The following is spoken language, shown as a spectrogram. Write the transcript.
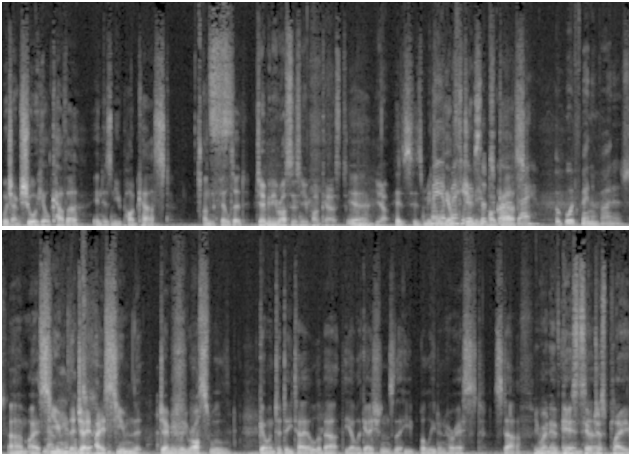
which I'm sure he'll cover in his new podcast, Unfiltered. Jami-Lee Ross's new podcast. Yeah, Yeah. his his mental Me and health journey podcast. eh? We've been invited. Um, I we assume that haven't. ja- I assume that Jami-Lee Ross will go into detail about the allegations that he bullied and harassed staff. He won't have guests, And, he'll uh, just play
